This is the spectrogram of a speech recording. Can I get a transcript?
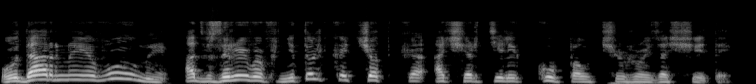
Ударные волны от взрывов не только четко очертили купол чужой защиты,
